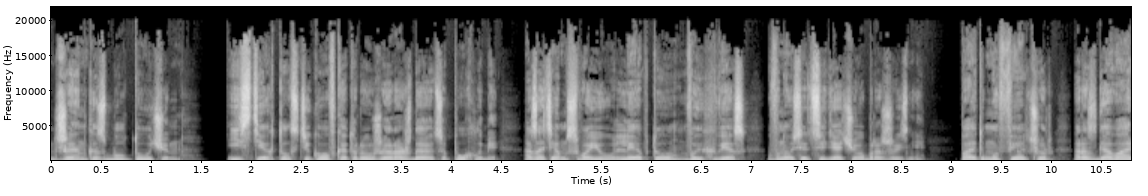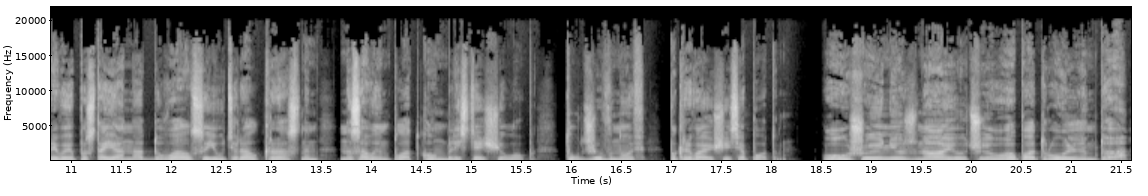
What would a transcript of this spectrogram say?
Дженкос был тучен, Из тех толстяков, которые уже рождаются пухлыми, а затем свою лепту в их вес вносит сидячий образ жизни. Поэтому фельдшер, разговаривая, постоянно отдувался и утирал красным носовым платком блестящий лоб, тут же вновь покрывающийся потом. «Уж и не знаю, чего патрульным-то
